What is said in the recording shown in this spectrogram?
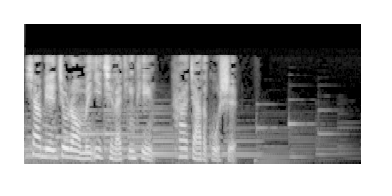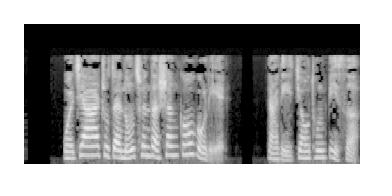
下面就让我们一起来听听他家的故事。我家住在农村的山沟沟里，那里交通闭塞，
